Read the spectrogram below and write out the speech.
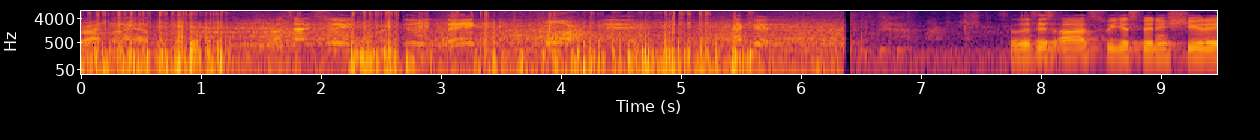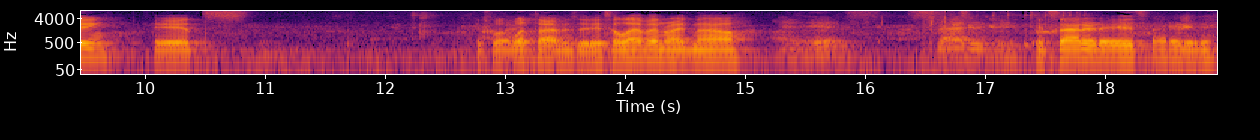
Right now, yeah. Outside scene. One, two, take four, and action. So this is us. We just finished shooting. It's it's what what time is it? It's 11 right now. And it's Saturday. It's Saturday. It's Saturday.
